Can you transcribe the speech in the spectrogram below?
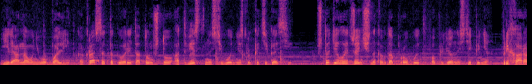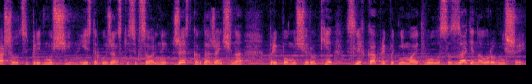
или она у него болит, как раз это говорит о том, что ответственность его несколько тяготит. Что делает женщина, когда пробует в определенной степени прихорашиваться перед мужчиной? Есть такой женский сексуальный жест, когда женщина при помощи руки слегка приподнимает волосы сзади на уровне шеи.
